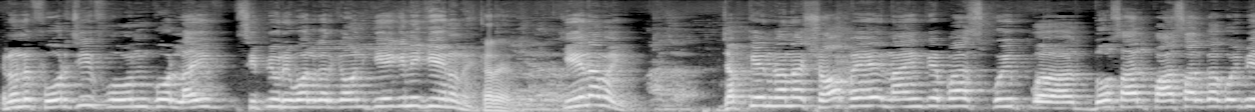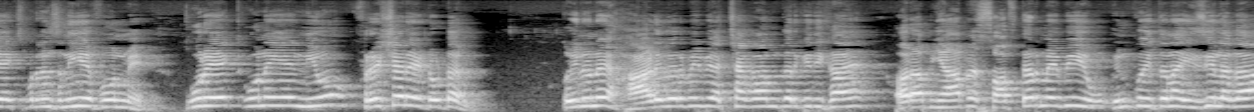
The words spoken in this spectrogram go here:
इन्होंने 4G फ़ोन को लाइव सीपीयू रिवॉल्व करके ऑन किए कि नहीं किए इन्होंने? किए ना भाई? जबकि इनका ना शॉप है ना इनके पास कोई दो साल पाँच साल का कोई भी एक्सपीरियंस नहीं है फ़ोन में। पूरे एक फ़ोन है ये न्यू फ्रेशर है टोटल तो इन्होंने हार्डवेयर में भी अच्छा काम करके दिखाए और अब यहाँ पे सॉफ्टवेयर में भी इनको इतना इजी लगा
